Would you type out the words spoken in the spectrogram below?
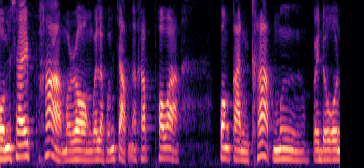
ผมใช้ผ้ามารองเวลาผมจับนะครับ เพราะว่า ป้องกันคราบมือไปโดน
